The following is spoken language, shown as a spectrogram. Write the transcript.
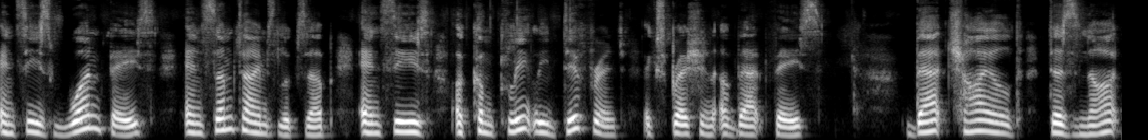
and sees one face and sometimes looks up and sees a completely different expression of that face, that child does not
